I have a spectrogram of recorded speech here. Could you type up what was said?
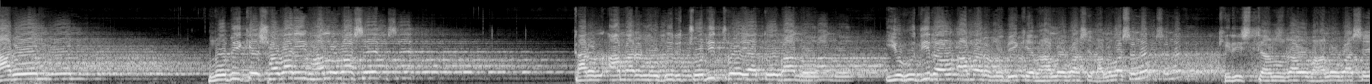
কারণ নবীকে সবাই ভালোবাসে। কারণ আমার নবীর চরিত্র এত ভালো, ইহুদিরাও আমার নবীকে ভালোবাসে। ভালোবাসে না? খ্রিস্টানরাও ভালোবাসে,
